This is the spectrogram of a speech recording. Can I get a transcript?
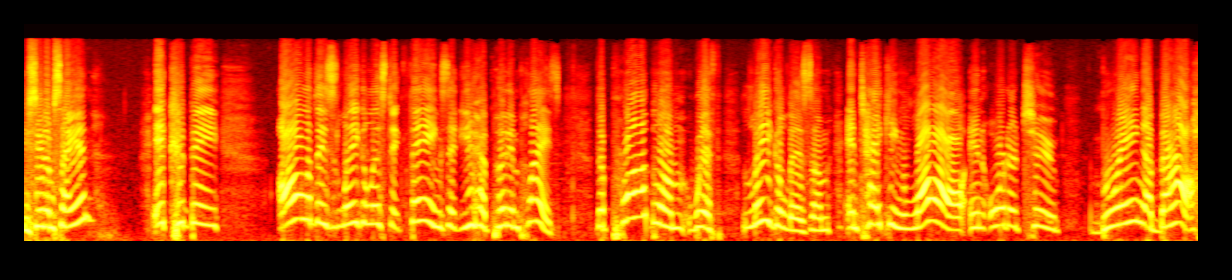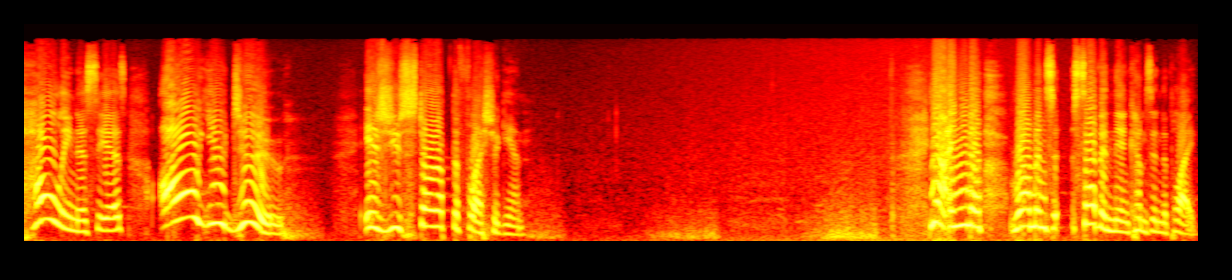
You see what I'm saying? It could be all of these legalistic things that you have put in place. The problem with legalism and taking law in order to bring about holiness is all you do is you stir up the flesh again. Yeah, and you know, Romans 7 then comes into play.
